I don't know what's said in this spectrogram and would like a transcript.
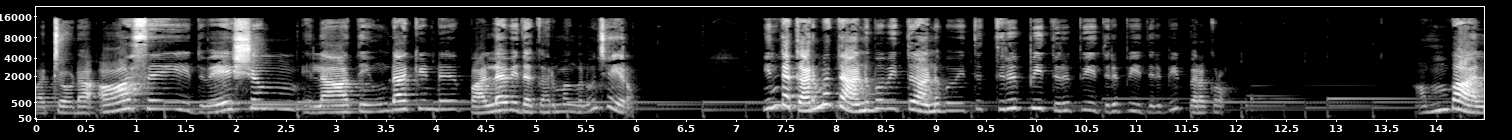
அவற்றோட ஆசை துவேஷம் எல்லாத்தையும் உண்டாக்கிண்டு பலவித கர்மங்களும் செய்கிறோம் இந்த கர்மத்தை அனுபவித்து அனுபவித்து திருப்பி திருப்பி திருப்பி திருப்பி பிறக்கிறோம். அம்பால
